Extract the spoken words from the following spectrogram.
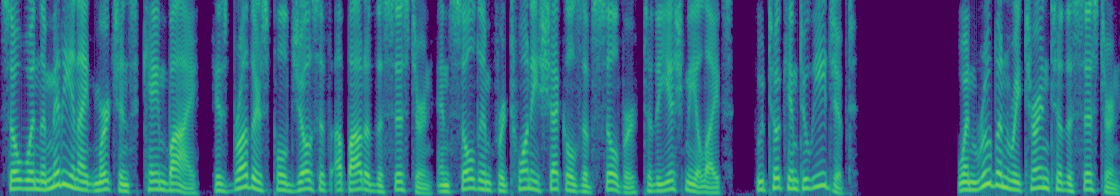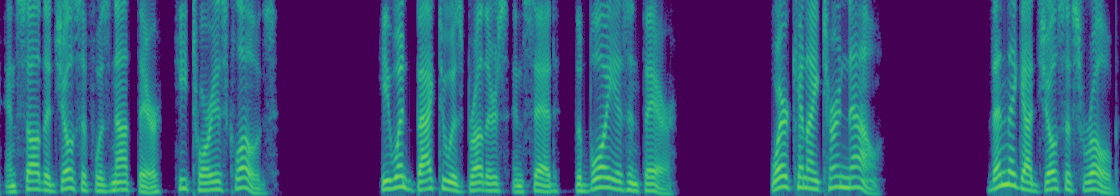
So when the Midianite merchants came by, his brothers pulled Joseph up out of the cistern and sold him for twenty shekels of silver to the Ishmaelites, who took him to Egypt. When Reuben returned to the cistern and saw that Joseph was not there, he tore his clothes. He went back to his brothers and said, The boy isn't there. Where can I turn now? Then they got Joseph's robe,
